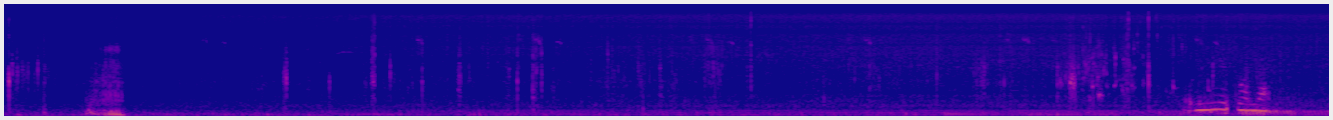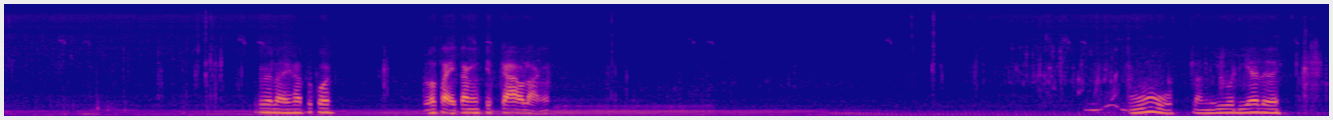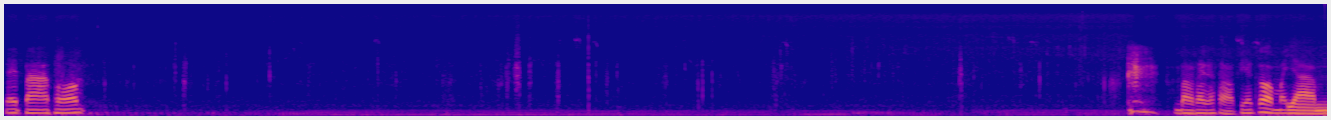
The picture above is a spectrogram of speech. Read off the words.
อันนี้ตัวใหญ่ไม่เป็นไรครับทุกคน เราใส่ตั้งสิบเก้าหลังอืมอู้หลังนี้วัวเดียเลย ได้ปลาพร้อม บ่าวไทยกระสาวเปียกก็มายาม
